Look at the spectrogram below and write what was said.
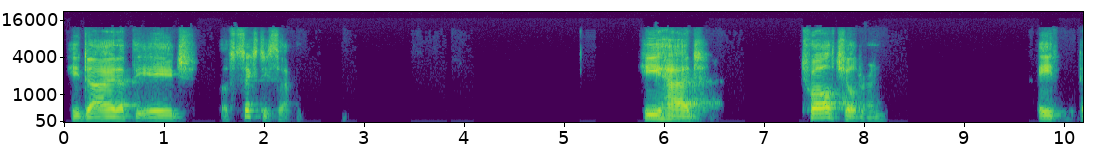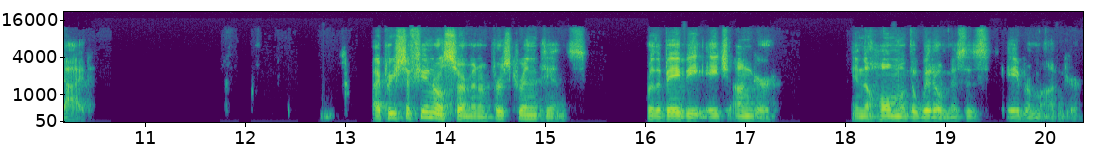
He died at the age of 67. He had 12 children, eight died. I preached a funeral sermon on First Corinthians for the baby H. Unger in the home of the widow, Mrs. Abram Unger.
